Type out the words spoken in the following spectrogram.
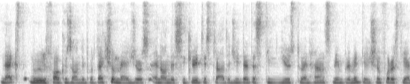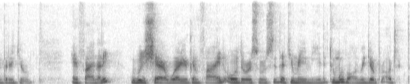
Next, we will focus on the protection measures and on the security strategy that ST used to enhance the implementation for STM32. And finally, we will share where you can find all the resources that you may need to move on with your project.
